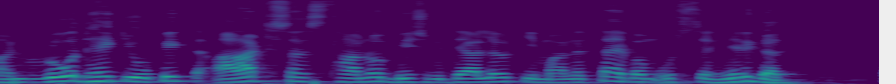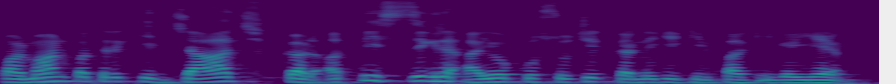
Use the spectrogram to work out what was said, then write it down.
अनुरोध है कि उपयुक्त आठ संस्थानों, विश्वविद्यालयों की मान्यता एवं उससे निर्गत प्रमाण पत्र की जाँच कर अति शीघ्र आयोग को सूचित करने की कृपा की गई है।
